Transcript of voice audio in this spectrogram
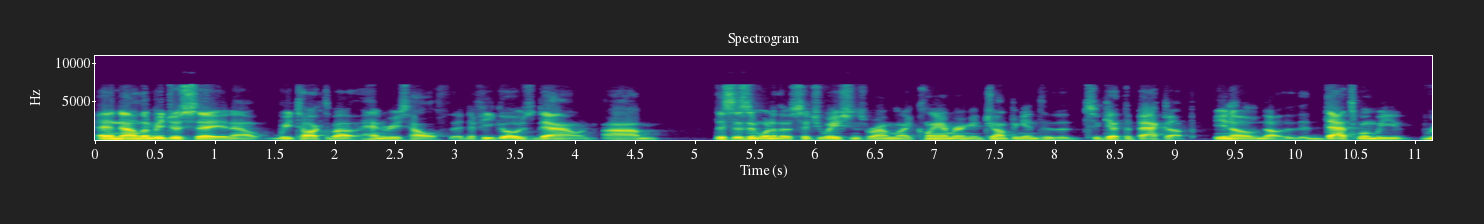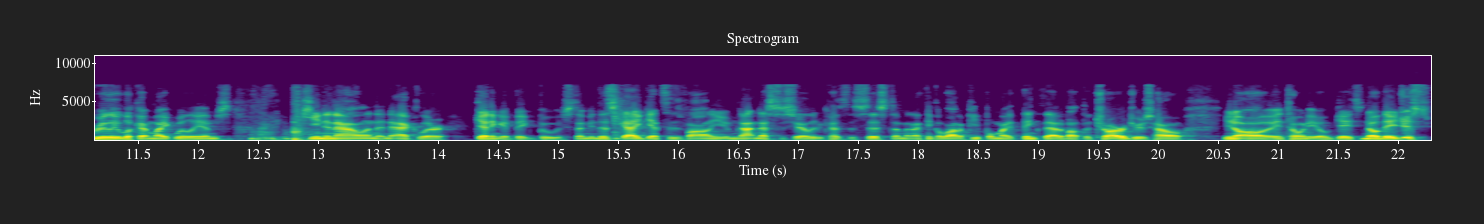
And now let me just say, now we talked about Henry's health, and if he goes down, um, this isn't one of those situations where I'm like clamoring and jumping into the to get the backup. You know, no, that's when we really look at Mike Williams, Keenan Allen, and Ekeler getting a big boost. I mean, this guy gets his volume not necessarily because of the system, and I think a lot of people might think that about the Chargers, how you know, oh, Antonio Gates. No, they just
